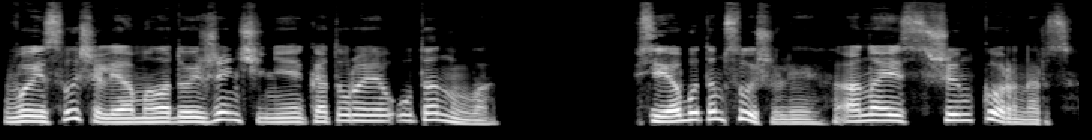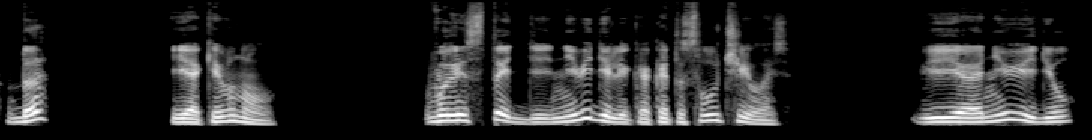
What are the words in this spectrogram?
Вы слышали о молодой женщине, которая утонула? «Все об этом слышали. Она из Шин Корнерс, да?» Я кивнул. «Вы с Тедди не видели, как это случилось?» «Я не видел».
